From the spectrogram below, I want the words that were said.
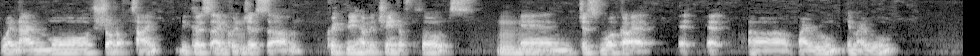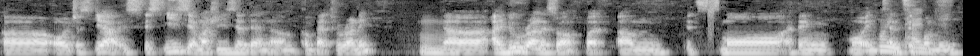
when I'm more short of time because I could just um, quickly have a change of clothes Mhm. and just work out at, at, at uh, my room in my room. Uh, or just yeah, it's, it's easier, much easier than um, compared to running. Mm. Uh, I do run as well, but um, it's more I think more intensive for intense. me.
